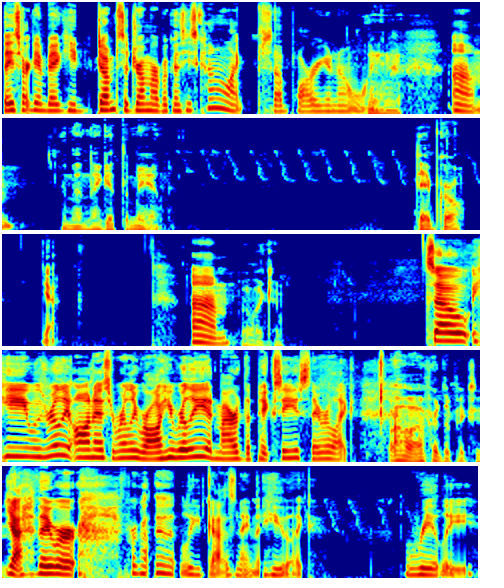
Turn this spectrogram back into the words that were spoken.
they start getting big. He dumps the drummer because he's kind of like subpar, you know, like Mhm. um And then they get the man. Dave Grohl. Yeah. Um, I like him. so he was really honest and really raw. He really admired the Pixies. They were like, Oh, I've heard the Pixies. yeah, they were. I forgot the lead guy's name that he like really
